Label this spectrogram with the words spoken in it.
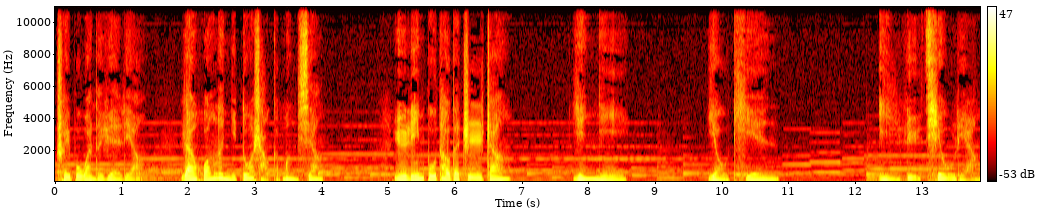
吹不弯的月亮，染黄了你多少个梦乡？雨淋不透的纸张，因你有天。一缕秋凉。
